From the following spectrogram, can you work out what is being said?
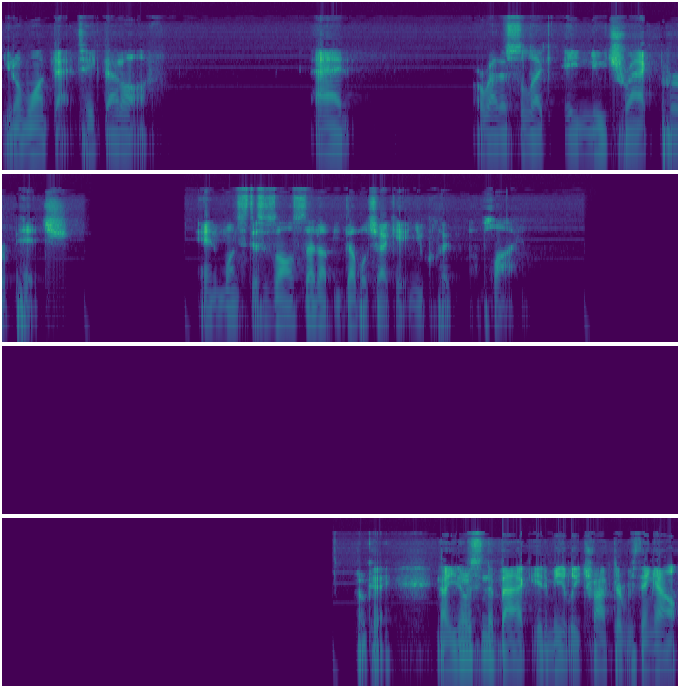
you don't want that. Take that off. Add, or rather select a new track per pitch. And once this is all set up, you double check it and you click apply. Okay, now you notice in the back it immediately tracked everything out,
